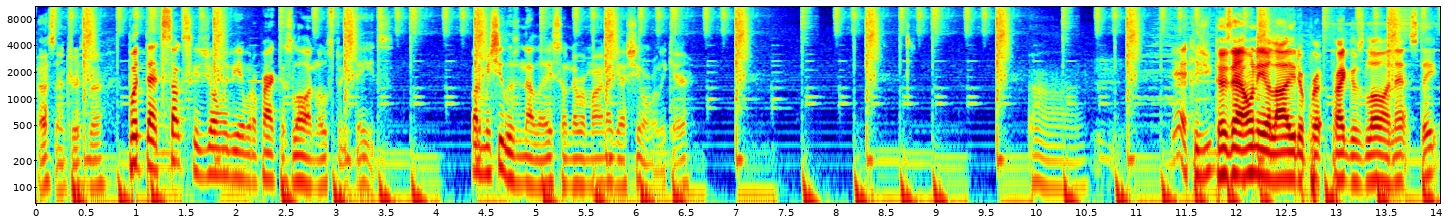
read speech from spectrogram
that's interesting. But that sucks because you only be able to practice law in those three states. But I mean, she lives in LA, so never mind. I guess she don't really care. Um, Yeah, because you does that only allow you to pr- practice law in that state?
